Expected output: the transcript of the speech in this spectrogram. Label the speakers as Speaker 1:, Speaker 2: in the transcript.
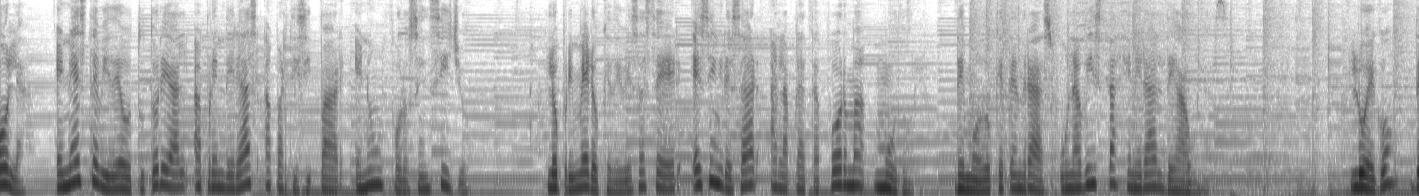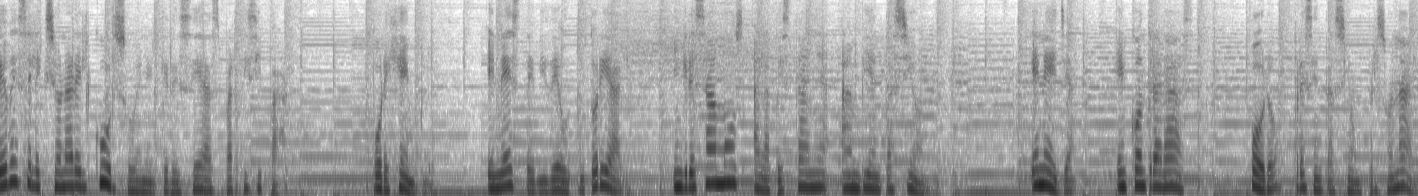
Speaker 1: Hola, en este video tutorial aprenderás a participar en un foro sencillo. Lo primero que debes hacer es ingresar a la plataforma Moodle, de modo que tendrás una vista general de aulas. Luego, debes seleccionar el curso en el que deseas participar. Por ejemplo, en este video tutorial, ingresamos a la pestaña Ambientación. En ella, encontrarás Foro Presentación Personal.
